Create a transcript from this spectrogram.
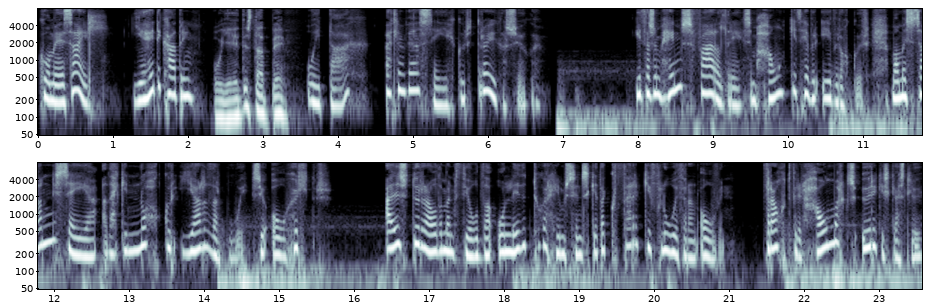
Komiði sæl, ég heiti Katrín Og ég heiti Steppi. og í dag ætlum við að segja ykkur draugasögu. Í þessum heimsfaraldri sem hangið hefur yfir okkur má með sanni segja að ekki nokkur jarðarbúi sé óhulltur. Æðstu ráðamenn þjóða og leiðtugar heimsins geta hvergi flúið þar hann óvinn. Þrátt fyrir hámarks öryggiskeslu,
